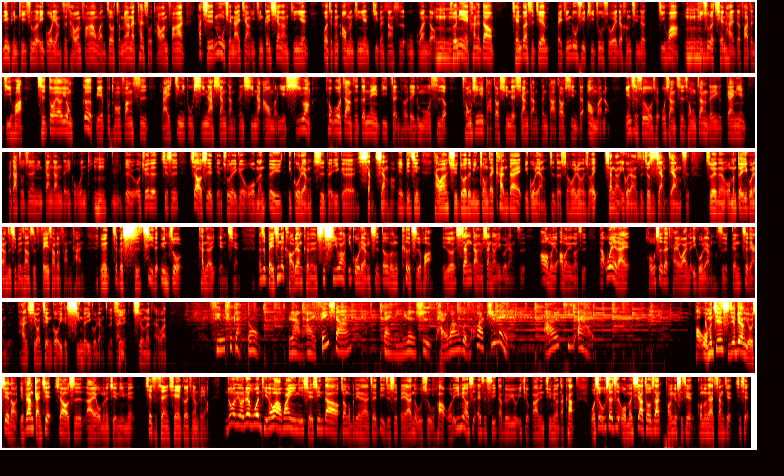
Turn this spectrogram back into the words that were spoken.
近平提出了一国两制台湾方案完之后，怎么样来探索台湾方案？它其实目前来讲，已经跟香港经验或者跟澳门经验基本上是无关的哦。所以你也看得到，前一段时间北京陆续提出所谓的横琴的计划，提出了前海的发展计划，其迟多要用个别不同的方式来进一步吸纳香港跟吸纳澳门，也希望透过这样子跟内地整合的一个模式哦，重新去打造新的香港跟打造新的澳门哦。因此，所以我说，我想是从这样的一个概念回答主持人您刚刚的一个问题。嗯嗯，对，我觉得其实肖老师也点出了一个我们对于一国两制的一个想象哈，因为毕竟台湾许多的民众在看待一国两制的时候，会认为说，哎，香港一国两制就是讲这样子，所以呢，我们对一国两制基本上是非常的反弹，因为这个实际的运作看在眼前。但是北京的考量可能是希望一国两制都能克制化，比如说香港有香港一国两制。澳门有澳门一国两制，那未来投射在台湾的一国两制，跟这两个，他希望建构一个新的一国两制的概念，适用在台湾。Feel 出感动，让爱飞翔，带您认识台湾文化之美。RTI。好，我们今天时间非常有限哦，也非常感谢肖老师来我们的节目里面。谢谢主持人，谢谢各位听众朋友。如果你有任何问题的话，欢迎你写信到中广播电台，这地址是北安的五十五号，我的 email 是 scwu 一九八零 gmail.com，我是吴设志，我们下周三同一个时间空中再相见，谢谢。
